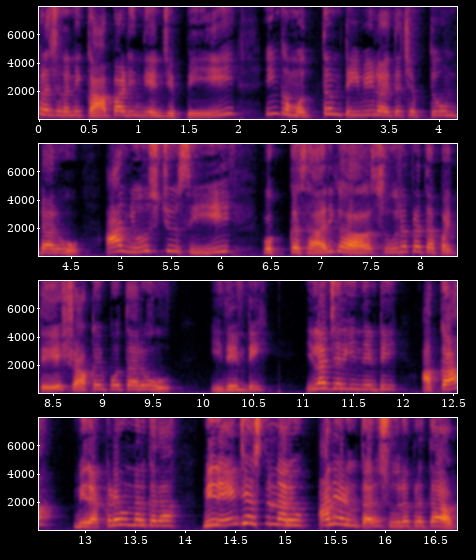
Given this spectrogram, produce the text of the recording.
ప్రజలని కాపాడింది అని చెప్పి ఇంకా మొత్తం టీవీలో అయితే చెప్తూ ఉంటారు. ఆ న్యూస్ చూసి ఒక్కసారిగా సూర్యప్రతాప్ అయితే షాక్ అయిపోతారు. ఇదేంటి? ఇలా జరిగిందేంటి? అక్క మీరు అక్కడే ఉన్నారు కదా మీరేం చేస్తున్నారు? అని అడుగుతారు సూర్యప్రతాప్.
